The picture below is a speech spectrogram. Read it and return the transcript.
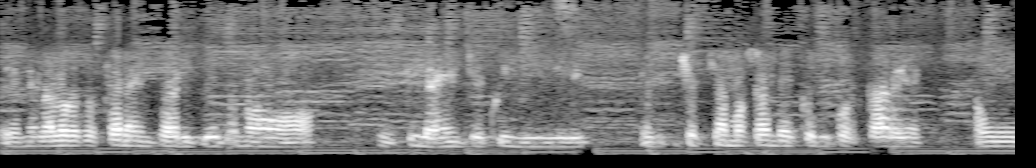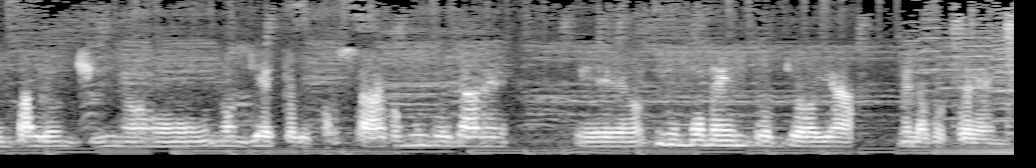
eh, nella loro sofferenza richiedono il silenzio e quindi cerchiamo sempre ecco, di portare un palloncino, un oggetto che possa comunque dare eh, in un momento gioia nella sofferenza.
